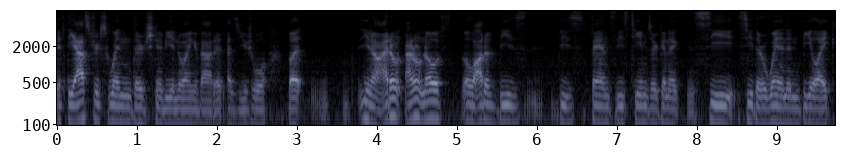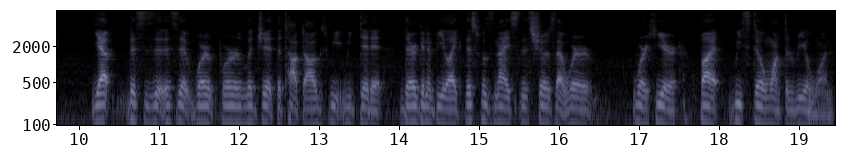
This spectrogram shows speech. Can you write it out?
if the Asterix win, they're just going to be annoying about it as usual. But you know, I don't I don't know if a lot of these these fans, these teams are going to see see their win and be like, "Yep, this is it. This is it. We're we're legit the top dogs. We we did it." They're going to be like, "This was nice. This shows that we're we're here, but we still want the real one."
